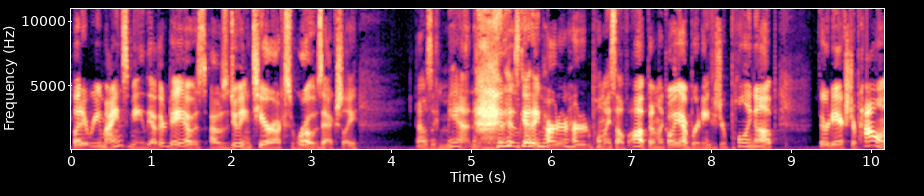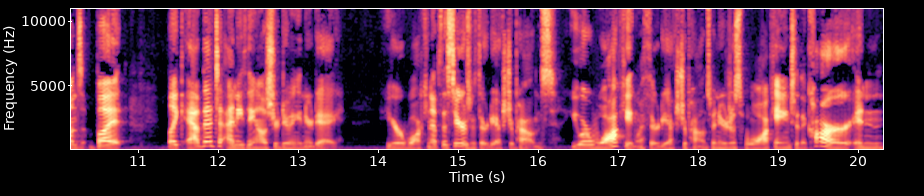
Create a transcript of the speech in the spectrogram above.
But it reminds me the other day I was I was doing TRX rows actually. And I was like, man, it is getting harder and harder to pull myself up. And I'm like, oh yeah, Brittany, because you're pulling up 30 extra pounds, but like add that to anything else you're doing in your day. You're walking up the stairs with 30 extra pounds. You are walking with 30 extra pounds when you're just walking to the car and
